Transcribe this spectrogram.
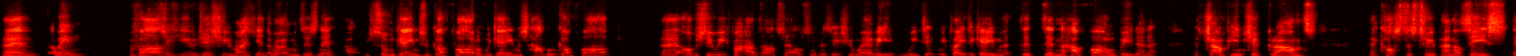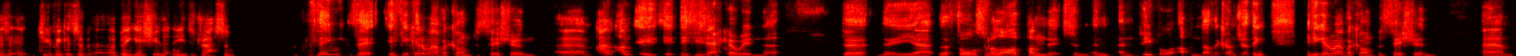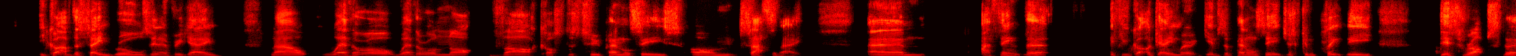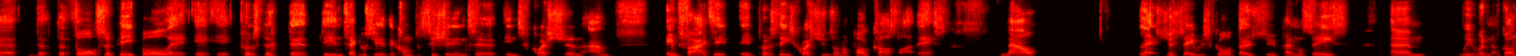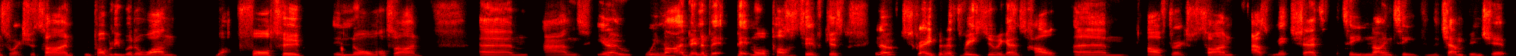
Mm. Um, I mean, VAR's a huge issue, Mikey, at the moment, isn't it? Uh, some games have got VAR, other games haven't got VAR. Uh, obviously, we found ourselves in a position where we we did we played a game that, that didn't have VAR being in a, a, championship ground. It cost us two penalties. It, do you think it's a, a, big issue that needs addressing? I think that if you're going to have a competition, um, and, and it, it, this is echoing the the the uh, the thoughts of a lot of pundits and, and, and people up and down the country. I think if you're going to have a competition, um, you've got to have the same rules in every game. Now, whether or whether or not VAR cost us two penalties on Saturday, um, I think that if you've got a game where it gives a penalty, it just completely disrupts the the, the thoughts of people. It, it, it puts the, the, the integrity of the competition into into question, and in fact, it it puts these questions on a podcast like this. Now, let's just say we scored those two penalties. Um, we wouldn't have gone to extra time. We probably would have won what four two in normal time. Um, and you know we might have been a bit bit more positive because you know scraping a three two against Hull um, after extra time, as Mitch said, a team 19th in the championship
